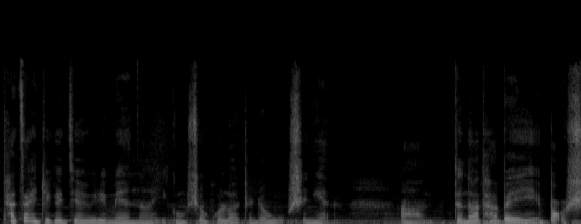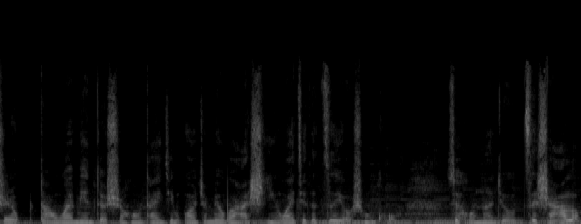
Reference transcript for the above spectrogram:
他在这个监狱里面呢，一共生活了整整五十年。啊，等到他被保释到外面的时候，他已经完全没有办法适应外界的自由生活，最后呢就自杀了。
